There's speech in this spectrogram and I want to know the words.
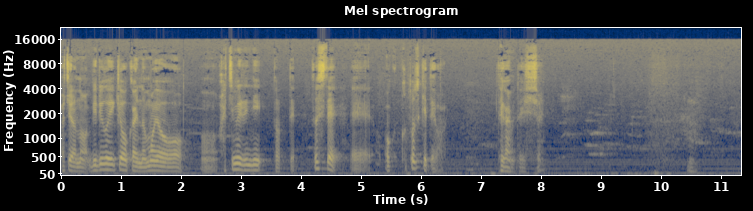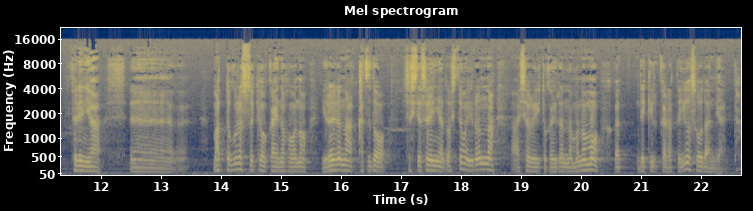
あちらのビルグイ教会の模様を8ミリにとってそして、えー、ことづけては手紙と一緒に、それには、えー、マットグロスト教会の方のいろいろな活動そしてそれにはどうしてもいろんな書類とかいろんなものもができるからという相談であった。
